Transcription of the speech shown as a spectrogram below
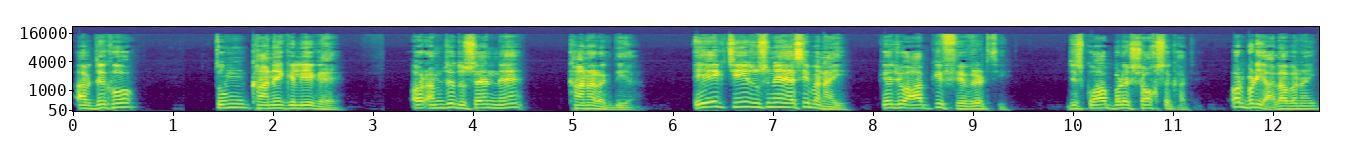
اب دیکھو تم کھانے کے لیے گئے اور امجد حسین نے کھانا رکھ دیا۔ ایک چیز اس نے ایسی بنائی کہ جو آپ کی فیوریٹ تھی، جس کو آپ بڑے شوق سے کھاتے اور بڑی اعلیٰ بنائی۔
